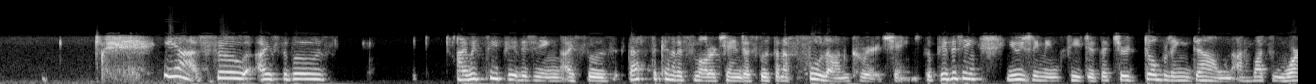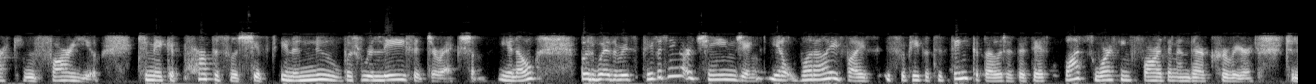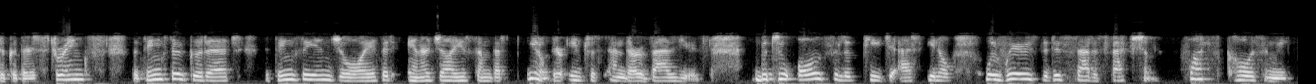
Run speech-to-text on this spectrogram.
Yeah, so I suppose I would say pivoting, I suppose, that's the kind of a smaller change, I suppose, than a full on career change. So pivoting usually means, Peter, that you're doubling down on what's working for you to make a purposeful shift in a new but related direction, you know? But whether it's pivoting or changing, you know, what I advise is for people to think about, as I said, what's working for them in their career, to look at their strengths, the things they're good at, the things they enjoy that energize them, that, you know, their interests and their values. But to also look look, PJ, at, you know, well, where's the dissatisfaction? What's causing me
